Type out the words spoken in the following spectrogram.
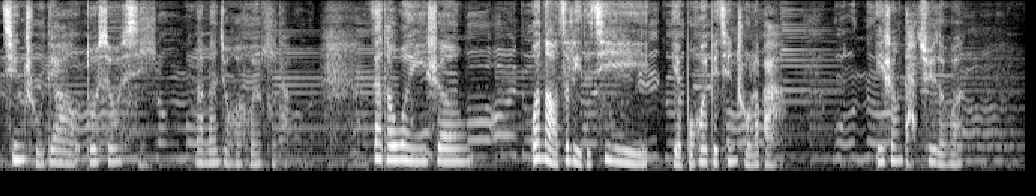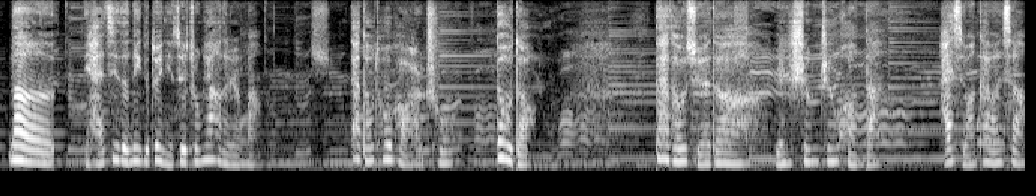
清除掉多休息，慢慢就会恢复的。大头问医生：“我脑子里的记忆也不会被清除了吧？”医生打趣的问：“那你还记得那个对你最重要的人吗？”大头脱口而出：“豆豆。”大头觉得人生真荒诞，还喜欢开玩笑。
